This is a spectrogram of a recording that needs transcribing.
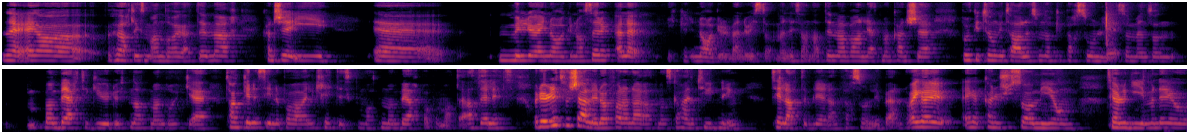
Jeg har hørt liksom andre òg at det er mer kanskje i eh, miljøet i Norge nå, eller ikke i Norge nødvendigvis, men liksom, at det er mer vanlig at man kanskje bruker tungetale som noe personlig, som en sånn man ber til Gud uten at man bruker tankene sine på å være veldig kritisk på måten man ber på. på en måte. Det litt, og det er litt forskjellig da fra den der at man skal ha en tydning til at det blir en personlig bønn. Og jeg, jo, jeg, kan jo ikke så mye om teologi, men det er jo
